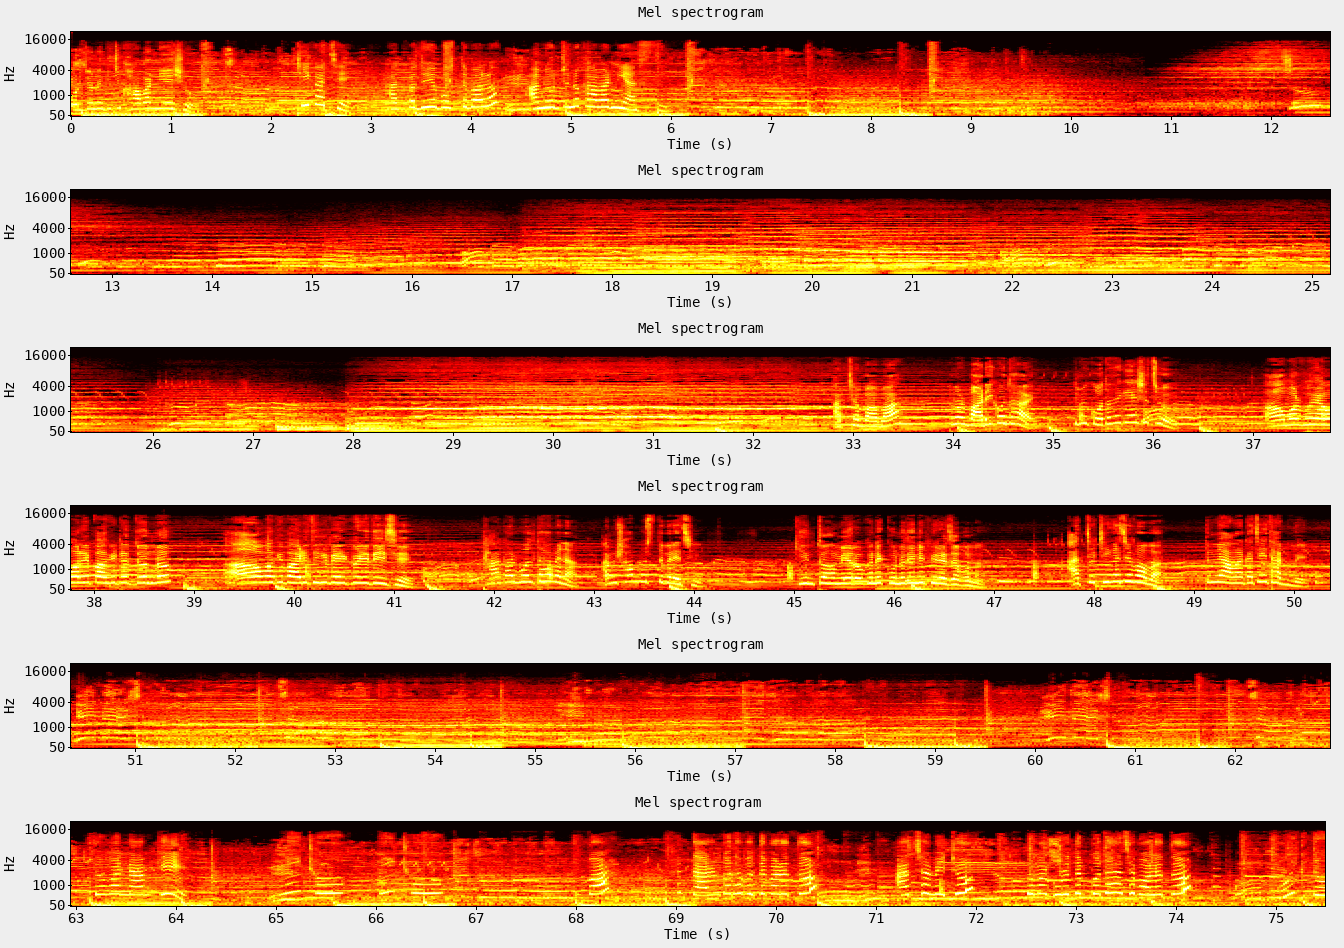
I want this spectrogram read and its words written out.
ওর জন্য কিছু খাবার নিয়ে এসো। ঠিক আছে হাত পা ধুয়ে বসতে বলো আমি ওর জন্য খাবার নিয়ে আসছি। আচ্ছা বাবা তোমার বাড়ি কোথায়? তুমি কোথা থেকে এসেছ? আমার ভাই আমার এই পাখিটার জন্য আমাকে বাড়ি থেকে বের করে দিয়েছে। থাকার বলতে হবে না আমি সব বুঝতে পেরেছি। কিন্তু আমি আর ওখানে কোনোদিনই ফিরে যাব না। আচ্ছা ঠিক আছে বাবা তুমি আমার কাছেই থাকবে। তোমার নাম কি? মিঠু মিঠু। বাহ দারুণ কথা বলতে পারো তো। আচ্ছা মিঠু তোমার গুরুদেব কোথায় আছে বলো তো? ওই তো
